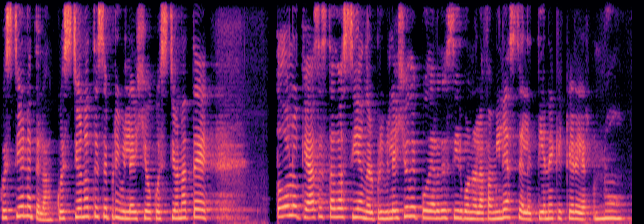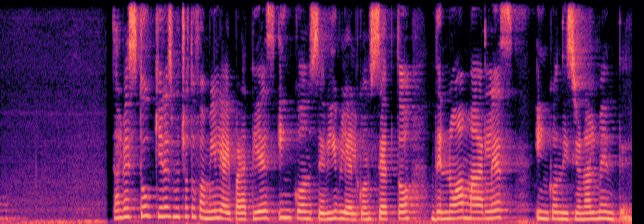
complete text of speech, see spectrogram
Cuestiónatela, cuestiónate ese privilegio, cuestiónate todo lo que has estado haciendo, el privilegio de poder decir, bueno, la familia se le tiene que querer. No. Tal vez tú quieres mucho a tu familia y para ti es inconcebible el concepto de no amarles incondicionalmente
